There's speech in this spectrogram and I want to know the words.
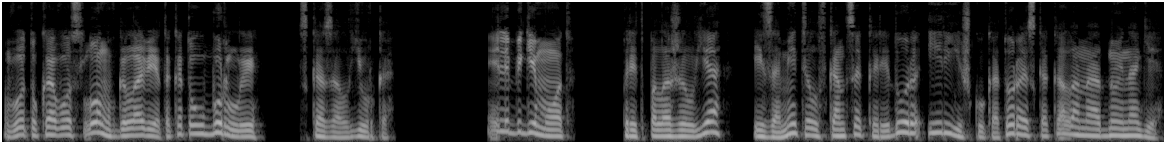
«Вот у кого слон в голове, так это у бурлы», — сказал Юрка. «Или бегемот», — предположил я и заметил в конце коридора Иришку, которая скакала на одной ноге.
